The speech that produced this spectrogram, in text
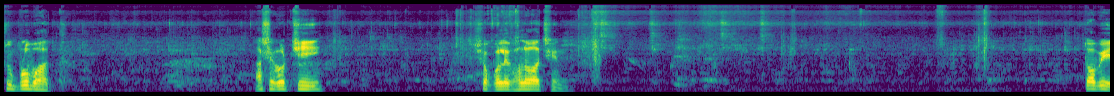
সুপ্রভাত। আশা করছি সকলে ভালো আছেন। তবে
